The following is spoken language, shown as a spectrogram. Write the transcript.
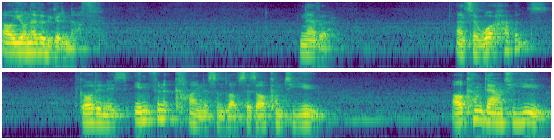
Oh, you'll never be good enough. Never. And so what happens? God, in his infinite kindness and love, says, I'll come to you. I'll come down to you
